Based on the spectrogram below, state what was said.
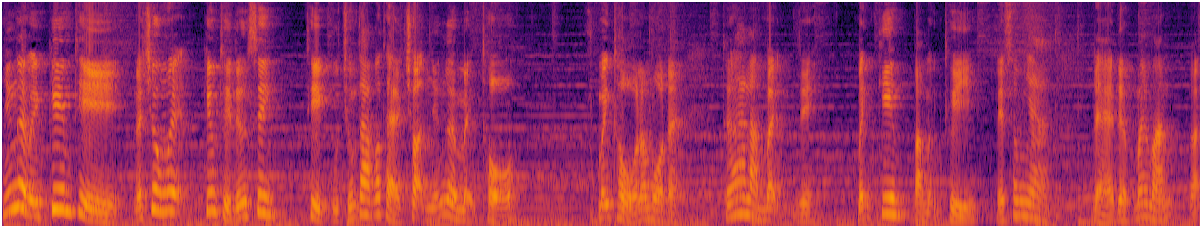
Những người mệnh kim thì nói chung ấy, kim thủy tương sinh thì chúng ta có thể chọn những người mệnh thổ. Mệnh thổ là một này. Thứ hai là mệnh gì? Mệnh kim và mệnh thủy đến sông nhà để được may mắn. Đấy.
